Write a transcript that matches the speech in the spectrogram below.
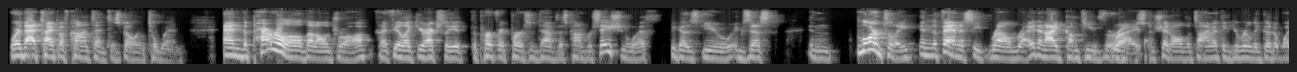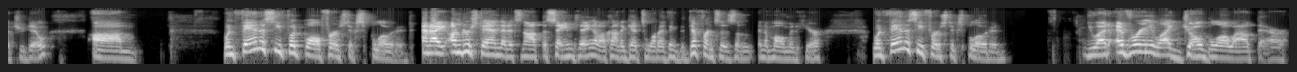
where that type of content is going to win. And the parallel that I'll draw, and I feel like you're actually the perfect person to have this conversation with because you exist in largely in the fantasy realm, right? And I'd come to you for Right. shit all the time. I think you're really good at what you do. Um, when fantasy football first exploded, and I understand that it's not the same thing, and I'll kind of get to what I think the difference is in, in a moment here. When fantasy first exploded, you had every like Joe Blow out there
